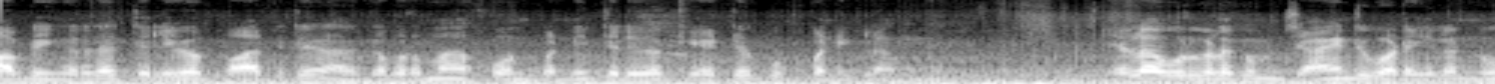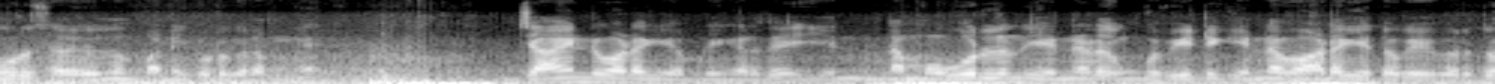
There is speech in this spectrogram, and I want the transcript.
அப்படிங்கிறத தெளிவாக பார்த்துட்டு அதுக்கப்புறமா ஃபோன் பண்ணி தெளிவாக கேட்டு புக் பண்ணிக்கலாமுங்க. எல்லா ஊர்களுக்கும் ஜாயிண்ட் வாடகையில் நூறு சதவீதம் பண்ணி கொடுக்குறோமுங்க. ஜாயிண்ட் வாடகை அப்படிங்கிறது என் நம்ம ஊர்லேருந்து என்ன உங்கள் வீட்டுக்கு என்ன வாடகை தொகை வருதோ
